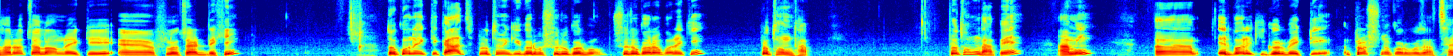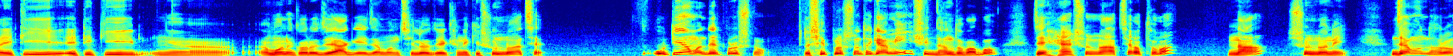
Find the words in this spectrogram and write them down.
ধরো, চলো আমরা একটি ফ্লো চার্ট দেখি। তো কোনো একটি কাজ প্রথমে কি করব? শুরু করব। শুরু করার পরে কি? প্রথম ধাপ। প্রথম ধাপে আমি এরপরে কি করব? একটি প্রশ্ন করব যে আচ্ছা এটি এটি কি মনে করো যে আগে যেমন ছিল যে এখানে কি শূন্য আছে? ওটি আমাদের প্রশ্ন। তো সেই প্রশ্ন থেকে আমি সিদ্ধান্ত পাবো যে হ্যাঁ শূন্য আছে অথবা না, শূন্য নেই। যেমন ধরো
